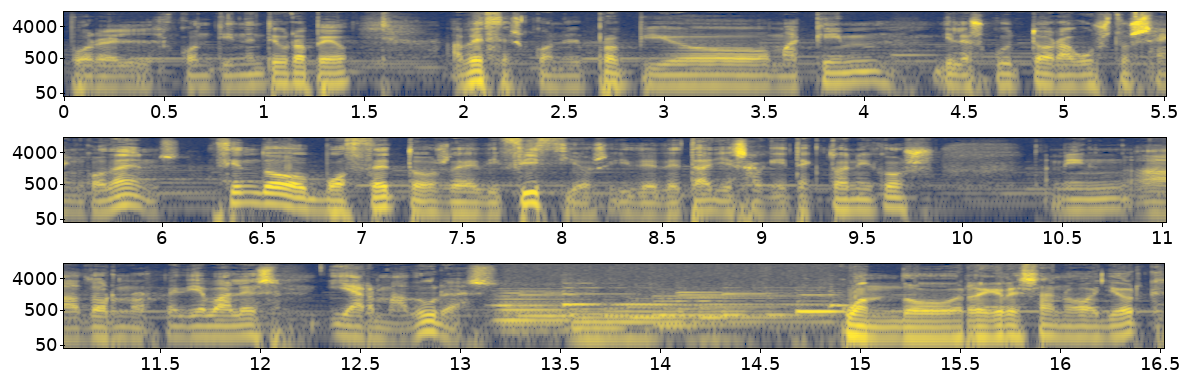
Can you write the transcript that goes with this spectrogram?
por el continente europeo, a veces con el propio McKim y el escultor Augusto Saint-Gaudens, haciendo bocetos de edificios y de detalles arquitectónicos, también adornos medievales y armaduras. Cuando regresa a Nueva York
